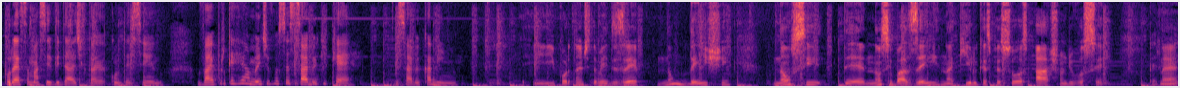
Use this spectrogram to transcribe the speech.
por essa massividade que está acontecendo. Vai porque realmente você sabe o que quer e sabe o caminho. E importante também dizer, não deixe, não se, não se baseie naquilo que as pessoas acham de você. Né?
